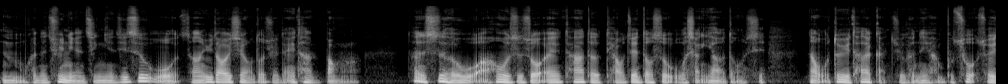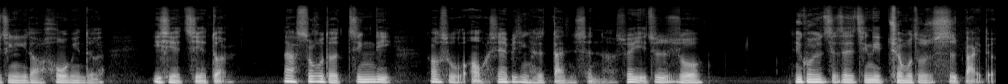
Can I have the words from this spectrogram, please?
嗯，可能去年的经验，其实我常常遇到一些，我都觉得，哎、他很棒啊。很适合我啊，或者是说，哎，他的条件都是我想要的东西，那我对于他的感觉可能也很不错，所以经历到后面的一些阶段，那所有的经历告诉我，哦，我现在毕竟还是单身啊，所以也就是说，你过去这些经历全部都是失败的，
